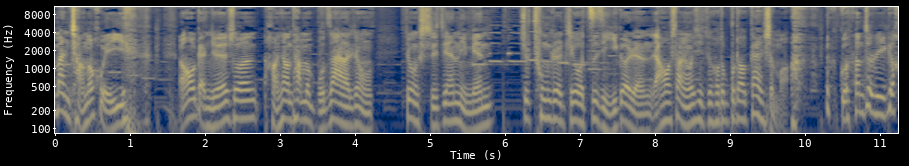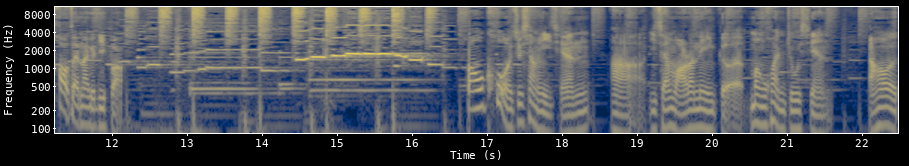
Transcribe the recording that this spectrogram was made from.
漫长的回忆，然后感觉说好像他们不在了，这种这种时间里面就冲着只有自己一个人，然后上游戏之后都不知道干什么，果断就是一个耗在那个地方。包括就像以前啊，以前玩的那个梦幻诛仙。然后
